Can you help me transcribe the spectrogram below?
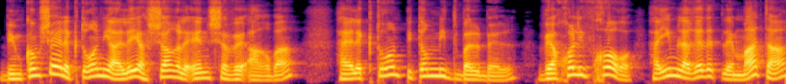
במקום שהאלקטרון יעלה ישר ל-n שווה 4, האלקטרון פתאום מתבלבל, ויכול לבחור האם לרדת למטה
